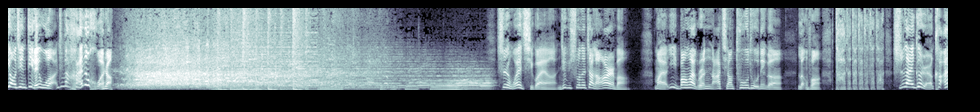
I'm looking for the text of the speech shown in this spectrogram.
掉进地雷窝，这咋还能活着？是，我也奇怪啊。你就说那《战狼二》吧，妈呀，一帮外国人拿枪突突那个冷风，哒哒哒哒哒哒哒，十来个人看，哎，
